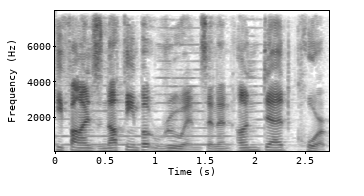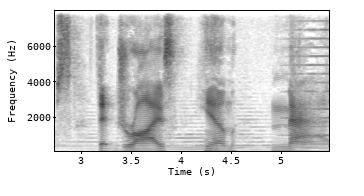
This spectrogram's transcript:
he finds nothing but ruins and an undead corpse that drives him mad.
